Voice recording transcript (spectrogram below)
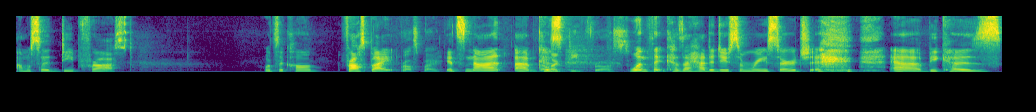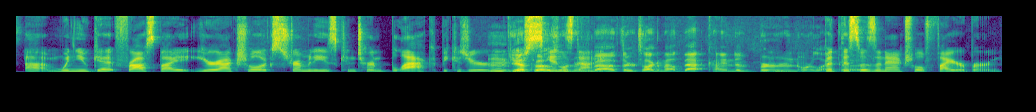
almost a deep frost. What's it called? Frostbite. frostbite. It's not um because like deep frost. one thing because I had to do some research uh, because um, when you get frostbite, your actual extremities can turn black because your Mm, yeah, your that's what I was skin's wondering dying. about. If they're talking about that kind of burn or like. but this a- was an actual fire burn.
